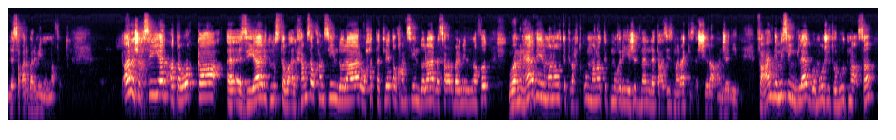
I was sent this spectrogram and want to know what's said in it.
لسعر برميل النفط. أنا شخصيا أتوقع آه، زيارة مستوى ال 55 دولار وحتى 53 دولار لسعر برميل النفط ومن هذه المناطق رح تكون مناطق مغرية جدا لتعزيز مراكز الشراء عن جديد. فعندي missing leg وموجة هبوط ناقصة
